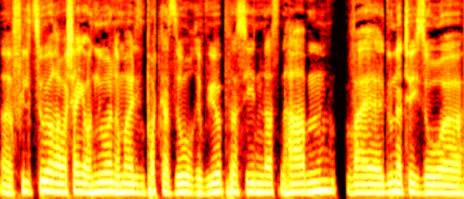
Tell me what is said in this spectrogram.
äh, viele Zuhörer wahrscheinlich auch nur nochmal diesen Podcast so Revue passieren lassen haben, weil du natürlich so, äh,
